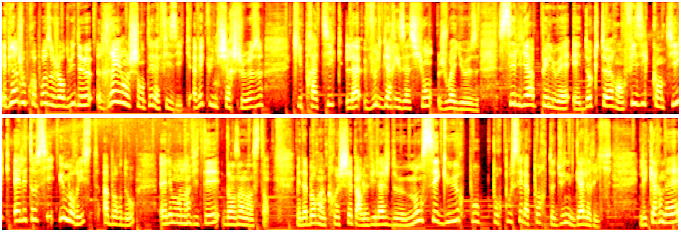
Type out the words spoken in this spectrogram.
Eh bien, je vous propose aujourd'hui de réenchanter la physique avec une chercheuse qui pratique la vulgarisation joyeuse. Célia Pelluet est docteur en physique quantique. Elle est aussi humoriste à Bordeaux. Elle est mon invitée dans un instant. Mais d'abord, un crochet par le village de Montségur pour, pour pousser la porte d'une galerie. Les carnets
